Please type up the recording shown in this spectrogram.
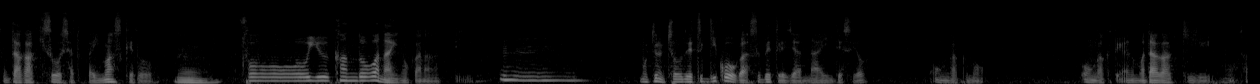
その打楽器奏者とかいますけどうん。そういう感動はないのかなっていう。うんうんもちろん超絶技巧が全てじゃないですよ。音楽も。音楽ってあのまあ打楽器もさ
